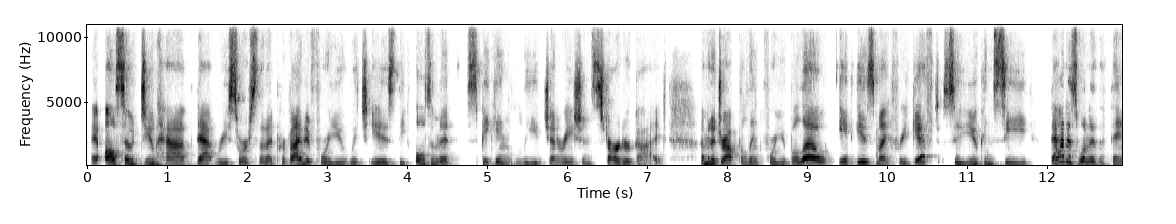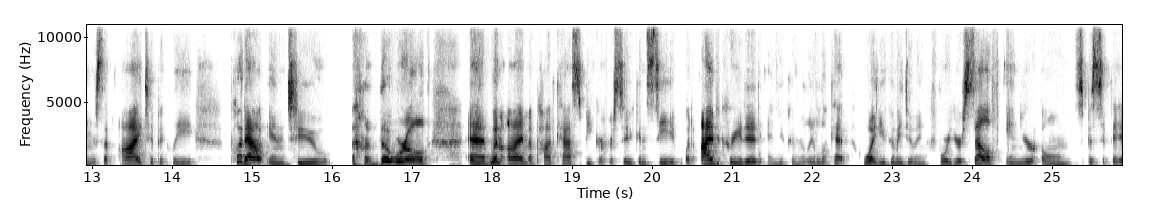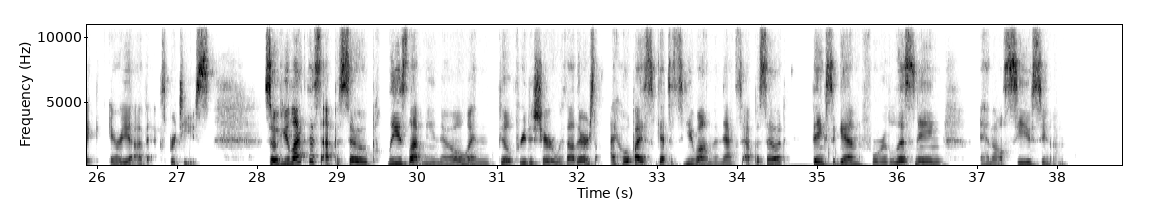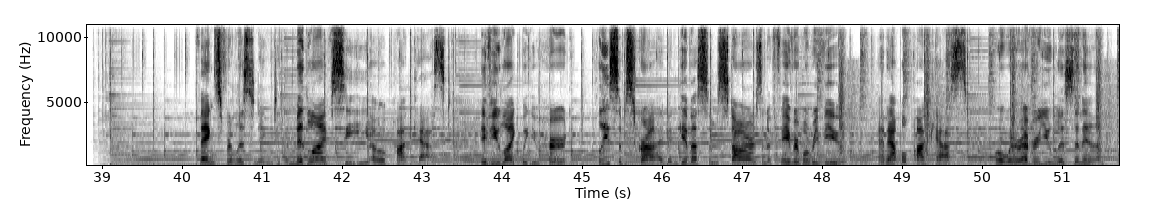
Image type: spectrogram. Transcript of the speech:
I also do have that resource that I provided for you, which is the Ultimate Speaking Lead Generation Starter Guide. I'm going to drop the link for you below. It is my free gift, so you can see that is one of the things that I typically put out into the world and when I'm a podcast speaker. So you can see what I've created and you can really look at what you can be doing for yourself in your own specific area of expertise. So if you like this episode, please let me know and feel free to share it with others. I hope I get to see you on the next episode. Thanks again for listening, and I'll see you soon. Thanks for listening to the Midlife CEO podcast. If you like what you heard, please subscribe and give us some stars and a favorable review at Apple Podcasts or wherever you listen in.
